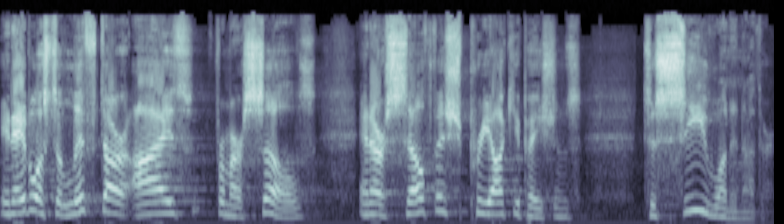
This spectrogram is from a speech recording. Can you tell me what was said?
enable us to lift our eyes from ourselves and our selfish preoccupations to see one another.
